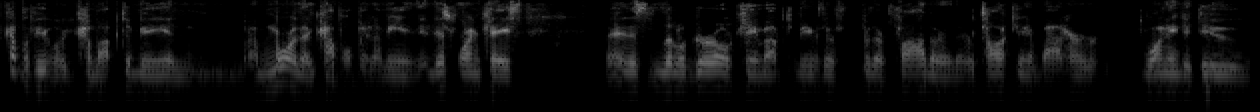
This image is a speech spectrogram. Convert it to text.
a couple of people would come up to me, and uh, more than a couple, but I mean, in this one case, uh, this little girl came up to me with her with her father, and they were talking about her wanting to do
